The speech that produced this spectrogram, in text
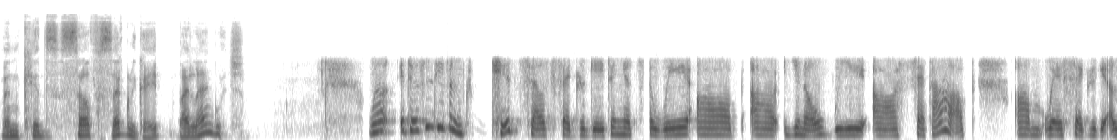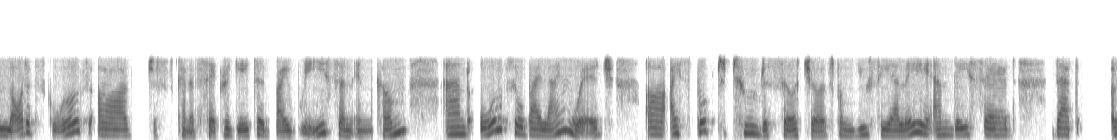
when kids self segregate by language? Well, it isn't even kids self-segregating. It's the way our, our you know, we are set up. Um, where segregate a lot of schools are just kind of segregated by race and income, and also by language. Uh, I spoke to two researchers from UCLA, and they said that a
